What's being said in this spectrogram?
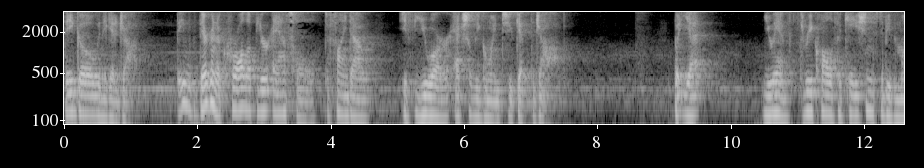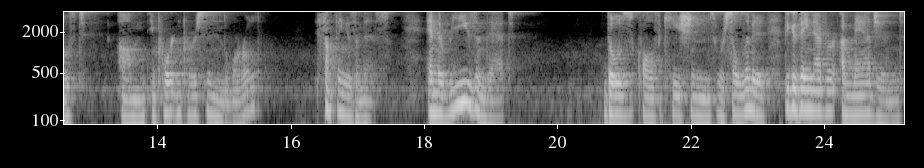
they go and they get a job. They, they're going to crawl up your asshole to find out if you are actually going to get the job. But yet, you have three qualifications to be the most um, important person in the world, something is amiss. And the reason that those qualifications were so limited because they never imagined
